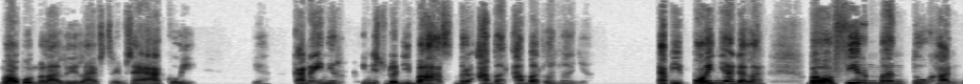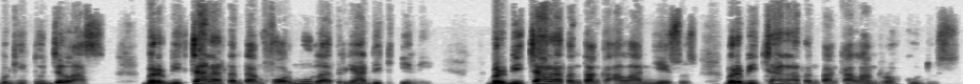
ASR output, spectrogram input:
maupun melalui live stream. Saya akui. ya Karena ini ini sudah dibahas berabad-abad lamanya. Tapi poinnya adalah bahwa firman Tuhan begitu jelas berbicara tentang formula triadik ini. Berbicara tentang kealahan Yesus. Berbicara tentang kealahan roh kudus.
